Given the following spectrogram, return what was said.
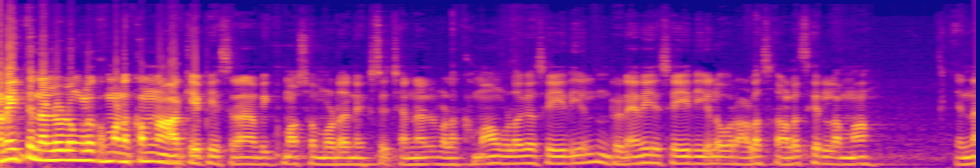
அனைத்து நல்லுள்ளவங்களுக்கும் வணக்கம். நான் ஆர்கே பேசுகிறேன் பிக் மாசமோட நெக்ஸ்ட் சேனல் வழக்கமாக உலக செய்திகள் இன்று நிறைய செய்திகளை ஒரு அலசு அலசிடலாமா? என்ன?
